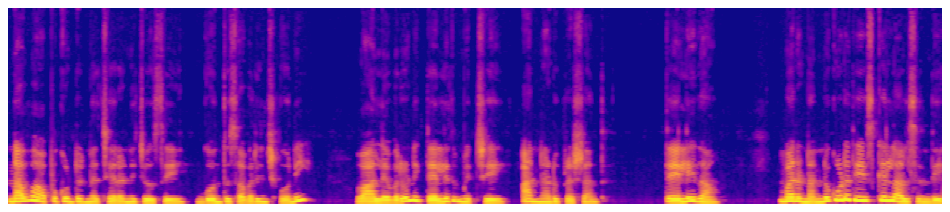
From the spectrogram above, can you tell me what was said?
నవ్వు ఆపుకుంటున్న చరణ్ని చూసి గొంతు సవరించుకొని వాళ్ళెవరో నీకు తెలీదు మిర్చి అన్నాడు ప్రశాంత్. తెలీదా? మరి నన్ను కూడా తీసుకెళ్ళాల్సింది?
